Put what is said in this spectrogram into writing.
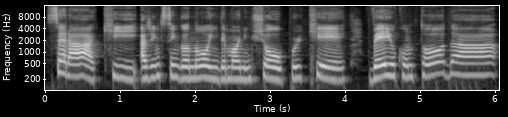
será que a gente se enganou em The Morning Show porque veio com toda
